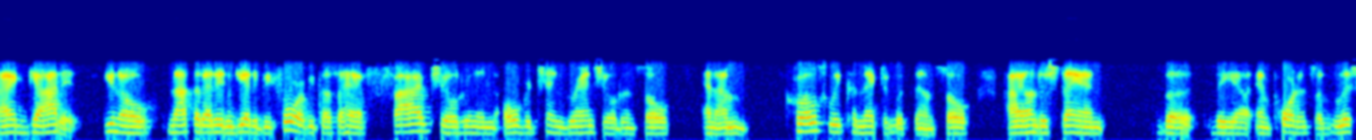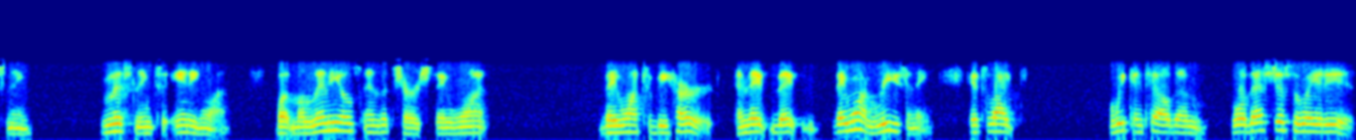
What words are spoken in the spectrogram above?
I got it. You know, not that I didn't get it before because I have five children and over 10 grandchildren, so and I'm closely connected with them. So I understand the the uh, importance of listening listening to anyone. But millennials in the church, they want they want to be heard, and they they they want reasoning. It's like we can tell them, well, that's just the way it is,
